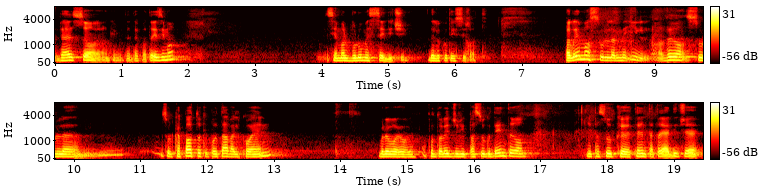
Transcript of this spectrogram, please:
verso, anche il 34esimo, siamo al volume 16 del Kutei Sichot. Parleremo sul Meil, ovvero sul sul cappotto che portava il Cohen. Volevo appunto leggervi il Pasuk dentro. Il Pasuk 33 dice,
